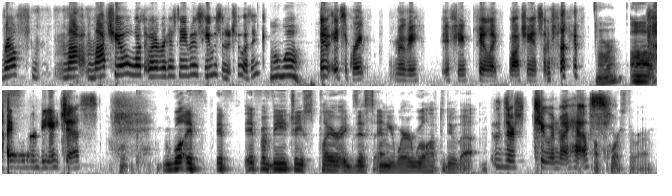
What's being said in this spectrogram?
Ralph Ma- Macchio, what, whatever his name is, he was in it too. I think. Oh wow. It- It's a great movie if you feel like watching it sometime. All right. Uh, I own on VHS. okay. Well, if if if a VHS player exists anywhere, we'll have to do that. There's two in my house. Of course, there are.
